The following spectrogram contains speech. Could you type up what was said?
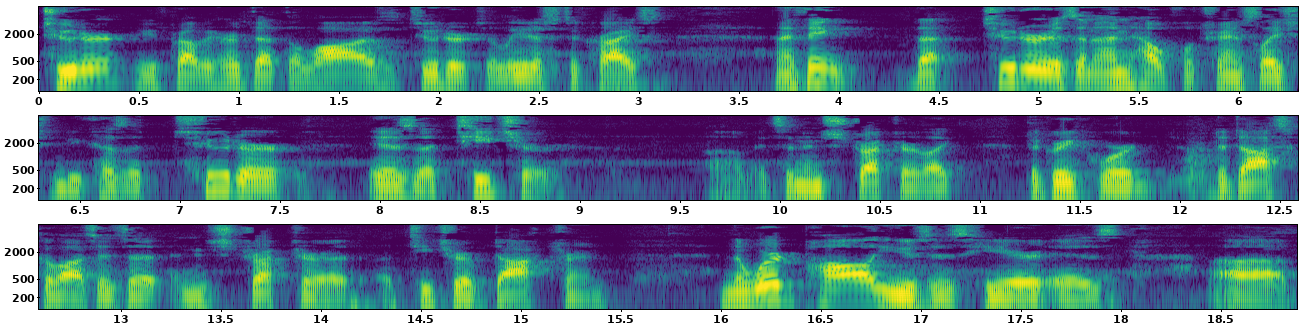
tutor. You've probably heard that the law is a tutor to lead us to Christ. And I think that tutor is an unhelpful translation because a tutor is a teacher. Um, it's an instructor, like the Greek word didaskalos is a, an instructor, a, a, teacher of doctrine. And the word Paul uses here is uh,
